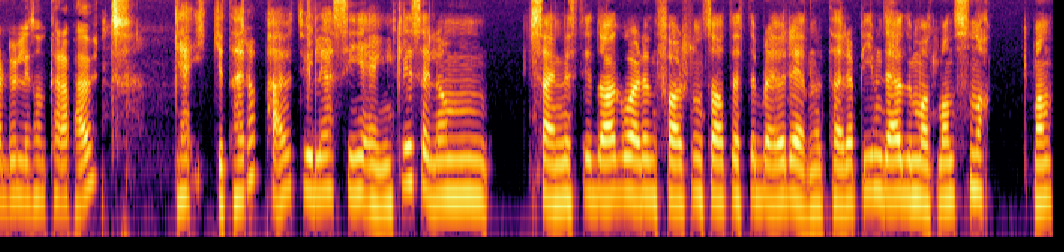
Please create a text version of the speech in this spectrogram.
er du sånn terapeut? Jeg er ikke terapeut, vil jeg si egentlig, selv om senest i dag var det en far som sa at dette ble jo rene terapi, men det er jo det med at man snakker man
